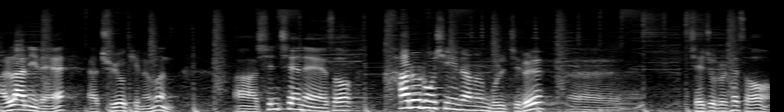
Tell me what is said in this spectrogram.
라닌의 주요 기능은 어, 신체 내에서 카르노신이라는 물질을 에, 제조를 해서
